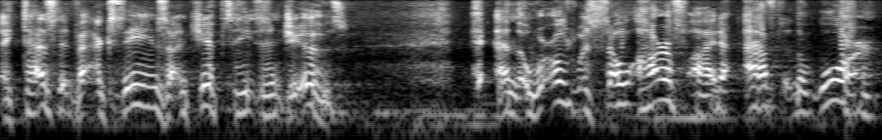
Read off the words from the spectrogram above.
They tested vaccines on gypsies and Jews. And the world was so horrified after the war,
